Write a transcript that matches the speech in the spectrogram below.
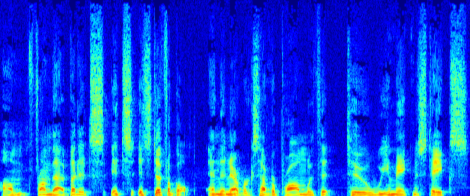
um, from that. But it's it's it's difficult, and the networks have a problem with it too. We make mistakes.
